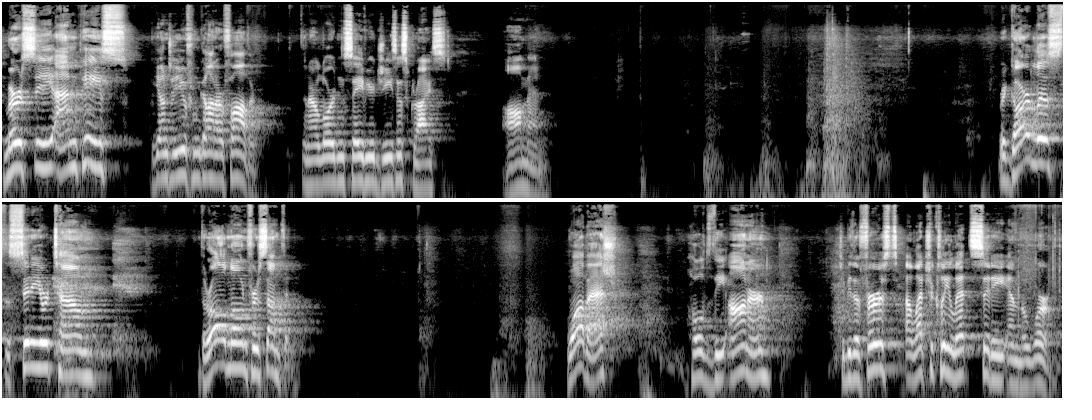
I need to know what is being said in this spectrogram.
mercy, and peace be unto you from God our Father and our Lord and Savior Jesus Christ. Amen. Regardless the city or town, they're all known for something. Wabash holds the honor to be the first electrically lit city in the world.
